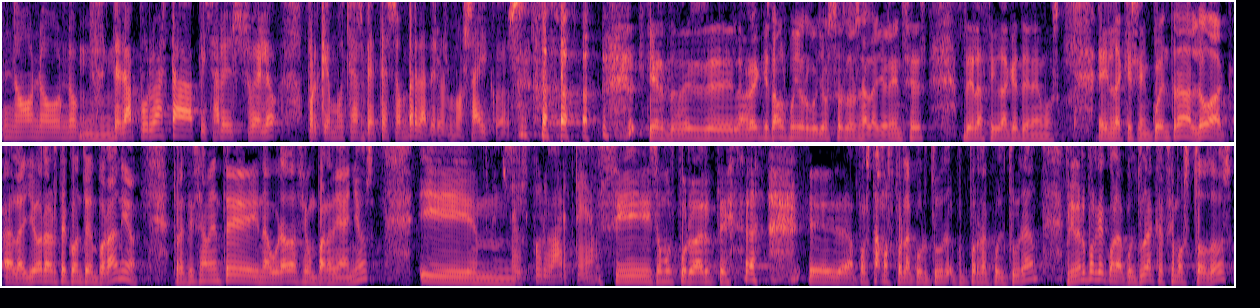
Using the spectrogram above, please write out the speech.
no, no, no, uh -huh. te da puro hasta pisar el suelo, porque muchas veces son verdaderos mosaicos. Cierto, es, eh, la verdad que estamos muy orgullosos los alayorenses de la ciudad que tenemos, en la que se encuentra LOAC, Alayor Arte Contemporáneo, precisamente inaugurado hace un par de años. Y, mm, Sois puro arte. ¿eh? Sí, somos puro arte. eh, apostamos por la, cultura, por la cultura. Primero porque con la cultura crecemos todos,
